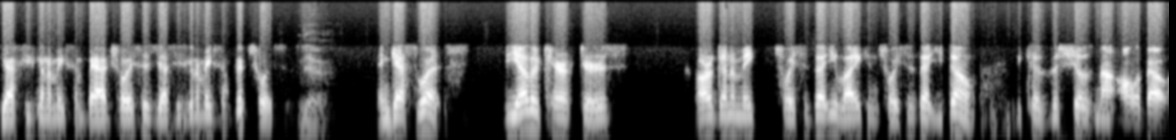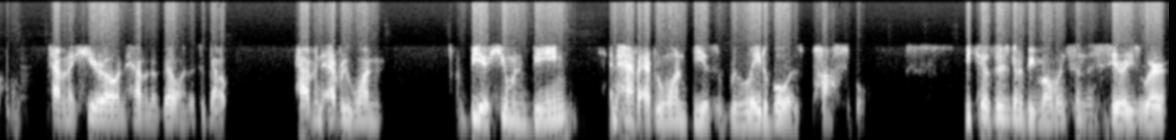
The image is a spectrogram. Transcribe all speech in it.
yes, he's going to make some bad choices. Yes, he's going to make some good choices. Yeah. And guess what? The other characters are going to make choices that you like and choices that you don't because this show's not all about having a hero and having a villain. It's about having everyone be a human being and have everyone be as relatable as possible. Because there's going to be moments in this series where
